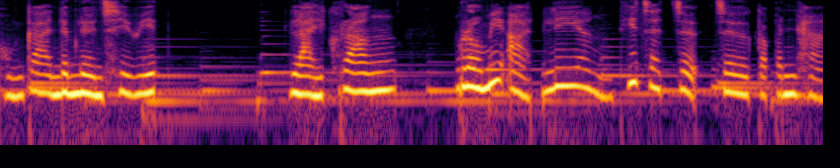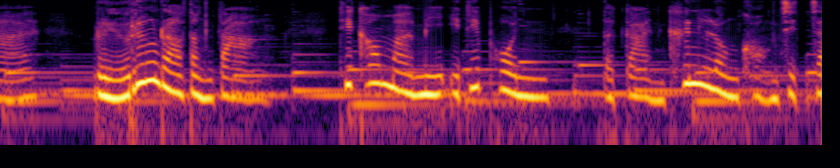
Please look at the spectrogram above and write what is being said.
ของการดำเนินชีวิต หลายครั้งเราไม่อาจเลี่ยงที่จะเจอเจอกับปัญหา หรือเรื่องราวต่างๆ ที่เข้ามามีอิทธิพลต่อการขึ้นลงของจิตใจ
